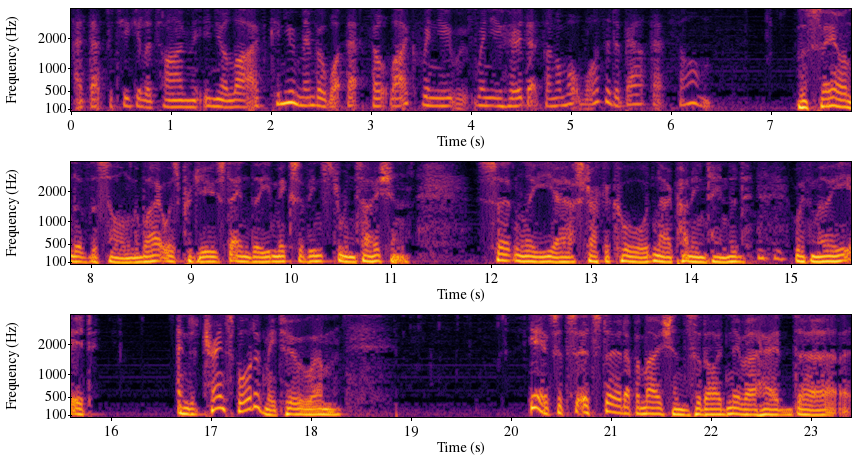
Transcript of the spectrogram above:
at that particular time in your life. Can you remember what that felt like when you when you heard that song, and what was it about that song? The sound of the song, the way it was produced, and the mix of instrumentation certainly uh, struck a chord, no pun intended, mm-hmm. with me. It and it transported me to. Um, yes, it's, it stirred up emotions that I'd never had uh,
